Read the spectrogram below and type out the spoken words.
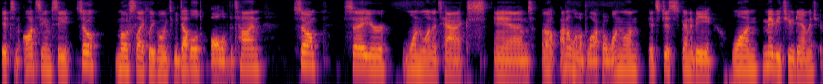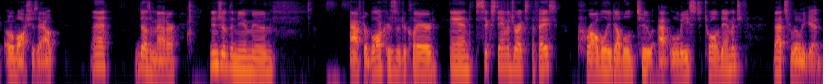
it's an odd CMC, so most likely going to be doubled all of the time. So, say you're 1 1 attacks, and oh, I don't want to block a 1 1. It's just going to be 1, maybe 2 damage if Obosh is out. Eh, it doesn't matter. Ninja of the New Moon, after blockers are declared, and 6 damage right to the face, probably doubled to at least 12 damage. That's really good.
